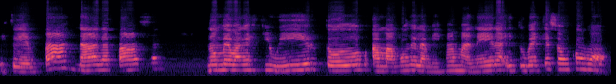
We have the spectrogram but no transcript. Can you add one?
estoy en paz, nada pasa, no me van a excluir, todos amamos de la misma manera y tú ves que son como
